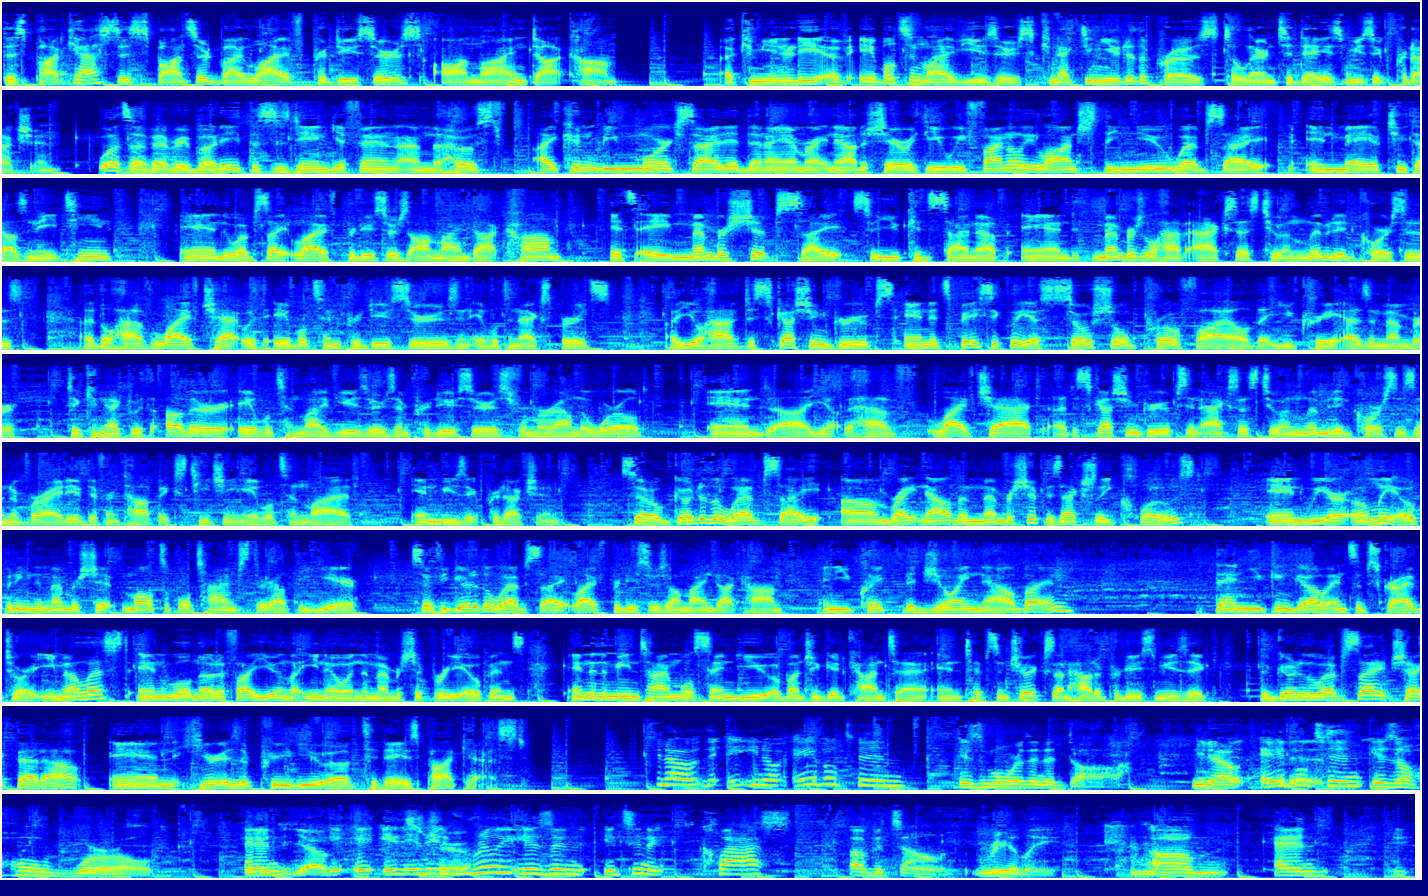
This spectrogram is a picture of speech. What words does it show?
This podcast is sponsored by LiveProducersOnline.com, a community of Ableton Live users connecting you to the pros to learn today's music production. What's up, everybody? This is Dan Giffen. I'm the host. I couldn't be more excited than I am right now to share with you. We finally launched the new website in May of 2018 and the website liveproducersonline.com. It's a membership site, so you could sign up, and members will have access to unlimited courses. Uh, they'll have live chat with Ableton producers and Ableton experts. Uh, you'll have discussion groups, and it's basically a social profile that you create as a member to connect with other Ableton Live users and producers from around the world. And uh, you have live chat, uh, discussion groups, and access to unlimited courses in a variety of different topics teaching Ableton Live and music production. So go to the website. Um, right now, the membership is actually closed, and we are only opening the membership multiple times throughout the year. So if you go to the website, liveproducersonline.com, and you click the Join Now button, then you can go and subscribe to our email list and we'll notify you and let you know when the membership reopens. And in the meantime, we'll send you a bunch of good content and tips and tricks on how to produce music. So go to the website, check that out, and here is a preview of today's podcast. You know, the, you know, Ableton is more than a DAW. You know, It Ableton is. a whole world, and Yep, it, it, it, it really is in it's in a class of its own, really. Mm-hmm. Um, and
